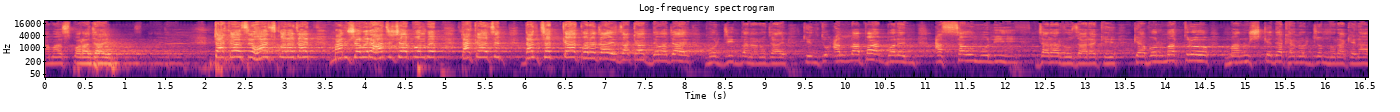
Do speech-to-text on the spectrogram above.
নামাজ পড়া যায়। টাকা আছে, হজ করা যায়। মানুষ আমার হাজি সাহেব বলবে, টাকা আছে, দান সৎকা করা যায়, জাকাত দেওয়া যায়, মসজিদ বানানো যায়। কিন্তু আল্লাহ পাক বলেন আসাউ মলি যারা রোজা রাখে, কেবলমাত্র মানুষকে দেখানোর জন্য রাখে না।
